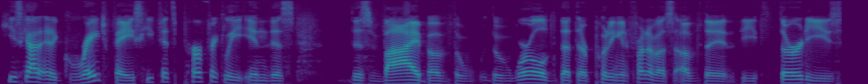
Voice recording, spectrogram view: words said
he's got a great face. He fits perfectly in this this vibe of the the world that they're putting in front of us of the the 30s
